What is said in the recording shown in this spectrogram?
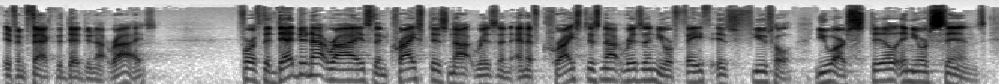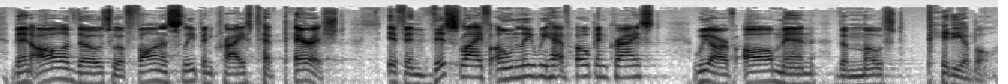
if in fact the dead do not rise. For if the dead do not rise, then Christ is not risen. And if Christ is not risen, your faith is futile. You are still in your sins. Then all of those who have fallen asleep in Christ have perished. If in this life only we have hope in Christ, we are of all men the most pitiable.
